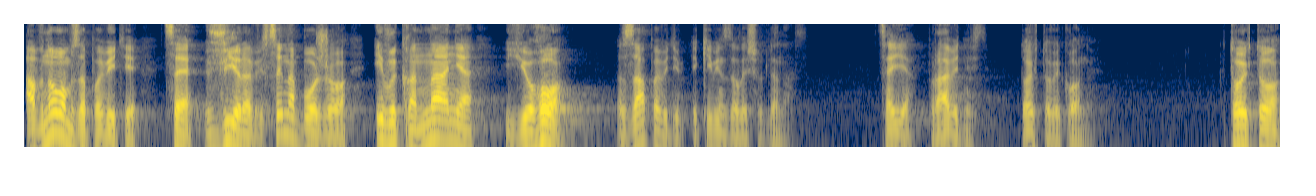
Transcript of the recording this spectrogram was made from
а в новому заповіті це віра в Сина Божого і виконання Його заповідів, які Він залишив для нас. Це є праведність той, хто виконує. Той, хто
